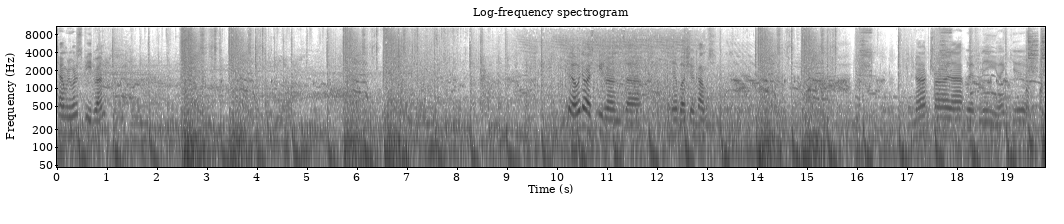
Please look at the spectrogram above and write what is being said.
Time we're doing a speed run. You know, we do our speed runs, uh, ambush here comes. Do not try that with me, thank you.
